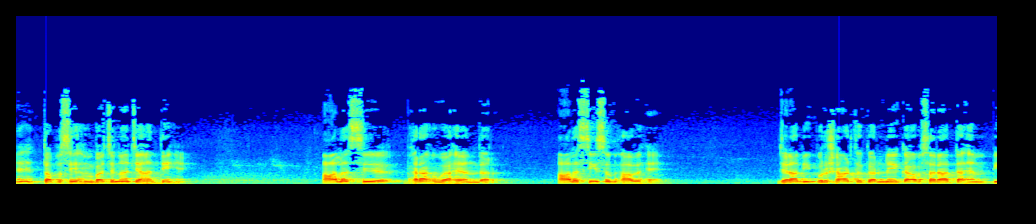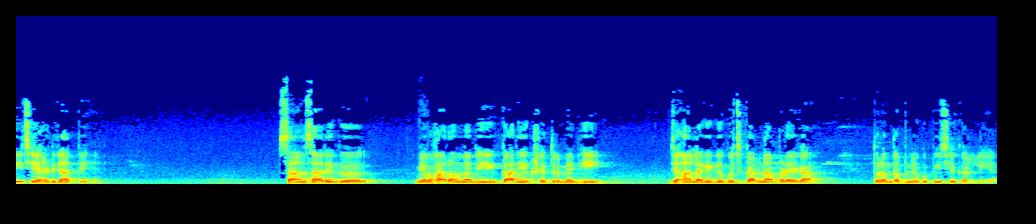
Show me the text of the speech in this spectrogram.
है? तप से हम बचना चाहते हैं। आलस्य भरा हुआ है अंदर। आलसी स्वभाव है। जरा भी पुरुषार्थ करने का अवसर आता है, हम पीछे हट जाते हैं। सांसारिक व्यवहारों में भी कार्य क्षेत्र में भी, जहाँ लगे कि कुछ करना पड़ेगा, तुरंत अपने को पीछे कर लिया।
